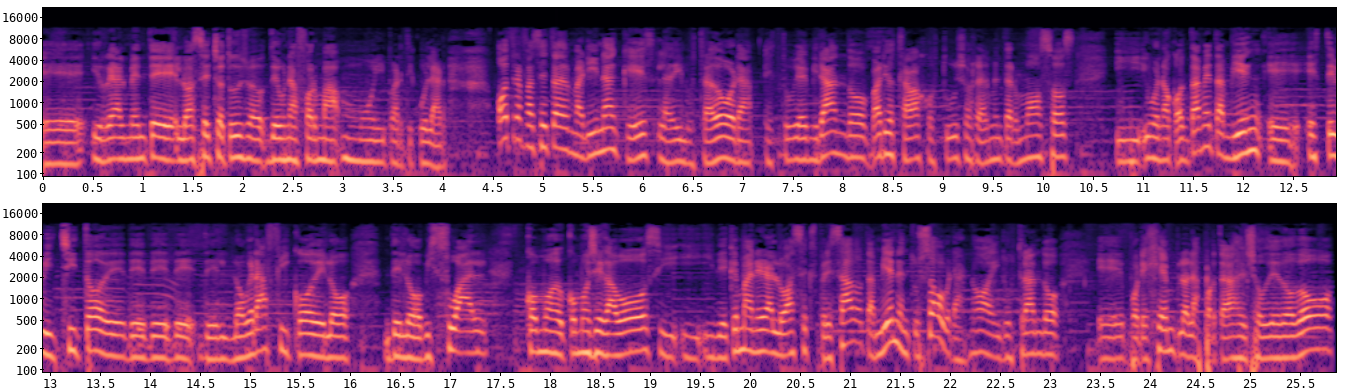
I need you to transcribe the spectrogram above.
eh, y realmente lo has hecho tuyo de una forma muy particular. Otra faceta de Marina que es la de ilustradora. Estuve mirando varios trabajos tuyos realmente hermosos y, bueno, contame también eh, este bichito de, de, de, de, lo gráfico, de lo, de lo visual, cómo, llega a vos y, de qué manera lo has expresado también en tus obras, ¿no? Ilustrando, eh, por ejemplo, las portadas del show de Dodó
